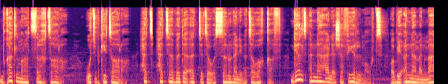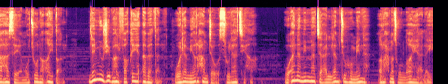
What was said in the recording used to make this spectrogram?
بقات المرأة تصرخ تارة وتبكي تارة. حتى, حتى بدأت تتوسلنا لنتوقف. قالت أنها على شفير الموت وبأن من معها سيموتون أيضا. لم يجبها الفقيه أبدا ولم يرحم توسلاتها. وأنا مما تعلمته منه رحمة الله عليه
